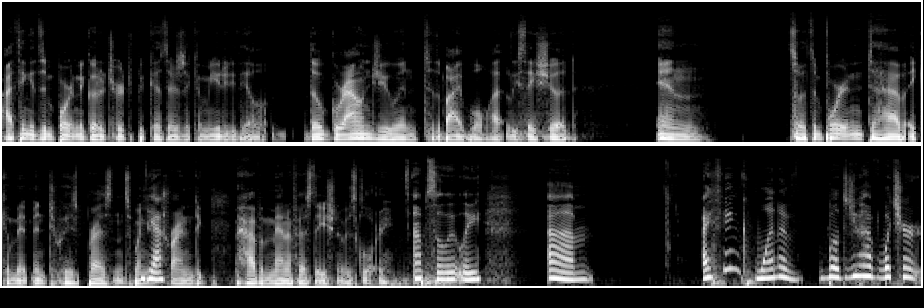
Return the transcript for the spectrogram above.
I think it's important to go to church because there's a community they'll they'll ground you into the Bible at least they should and so it's important to have a commitment to his presence when Yeah. you're trying to have a manifestation of his glory. Absolutely. Um, I think one of well, did you have what's your?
